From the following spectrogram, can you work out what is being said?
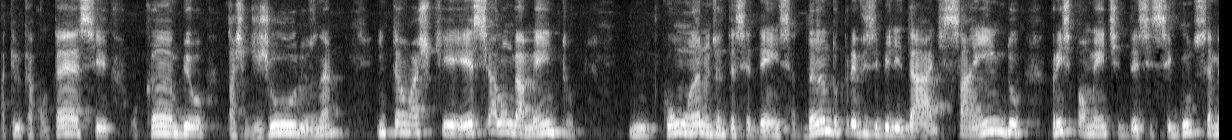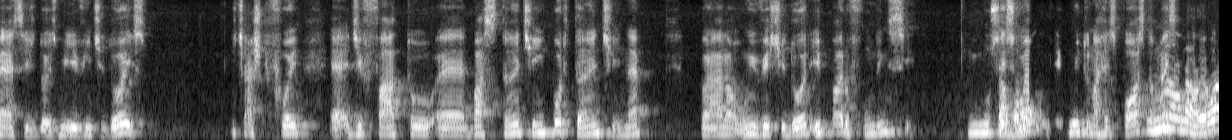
aquilo que acontece, o câmbio, taxa de juros, né? Então, acho que esse alongamento com um ano de antecedência, dando previsibilidade, saindo principalmente desse segundo semestre de 2022, a gente acha que foi, é, de fato, é, bastante importante né, para o investidor e para o fundo em si. Não sei tá se bom. eu me muito na resposta, mas... Não, não, eu,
